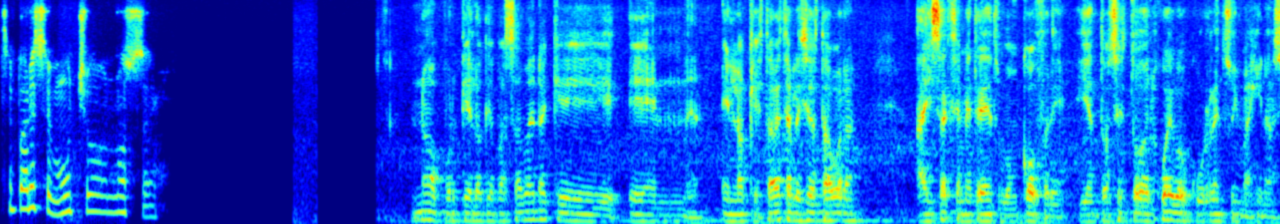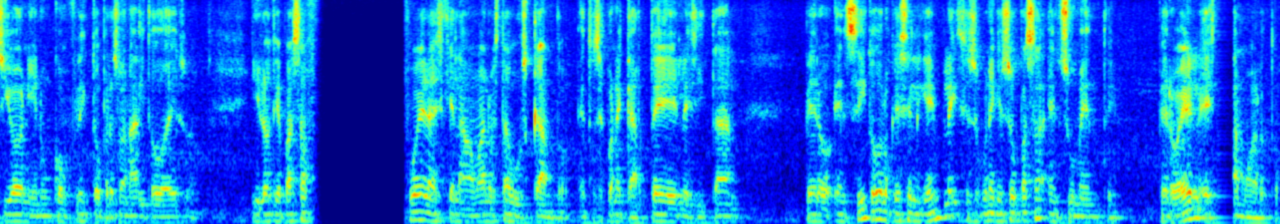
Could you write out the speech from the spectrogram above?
se parece mucho, no sé. No, porque lo que pasaba era que en, en lo que estaba establecido hasta ahora, Isaac se mete dentro de un cofre y entonces todo el juego ocurre en su imaginación y en un conflicto personal y todo eso. Y lo que pasa fuera es que la mamá lo está buscando, entonces pone carteles y tal. Pero en sí todo lo que es el gameplay se supone que eso pasa en su mente, pero él está muerto.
